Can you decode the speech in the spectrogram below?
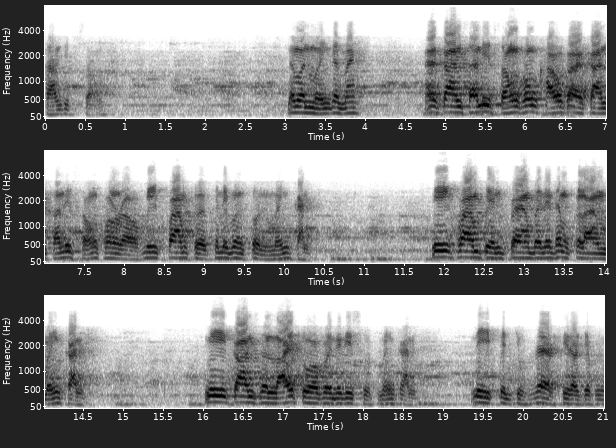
สามสิบสองแล้วมันเหมือนกันไหมอาการสามที่สองของเขาก็อาการสามที่สองของเรา มีความเกิดขึ้นในเบื้องต้นเหมือนกัน มีความเปลี่ยนแปลงไปในท่ามกลางเหมือนกัน มีการสลายตัวไปในที่สุดเหมือนกัน นี่เป็นจุดแรกที่เราจะพึง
